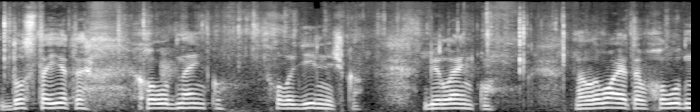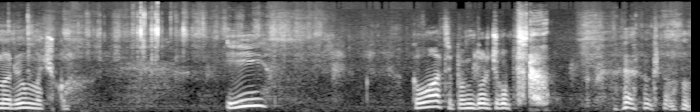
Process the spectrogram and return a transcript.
Достаєте холодненьку з холодильничка, біленьку, наливаєте в холодну рюмочку і клаці помідорчику.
